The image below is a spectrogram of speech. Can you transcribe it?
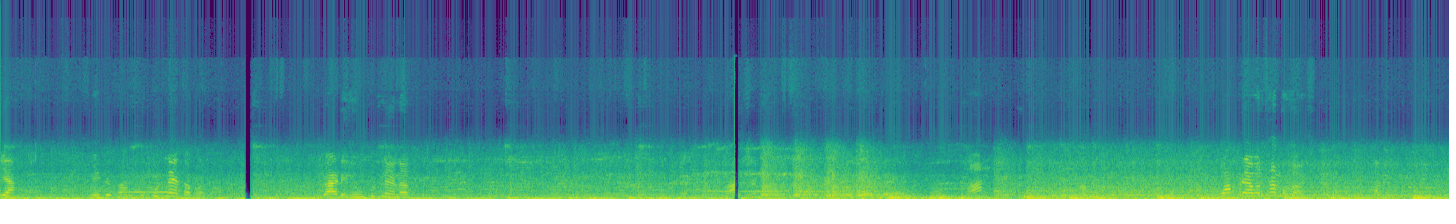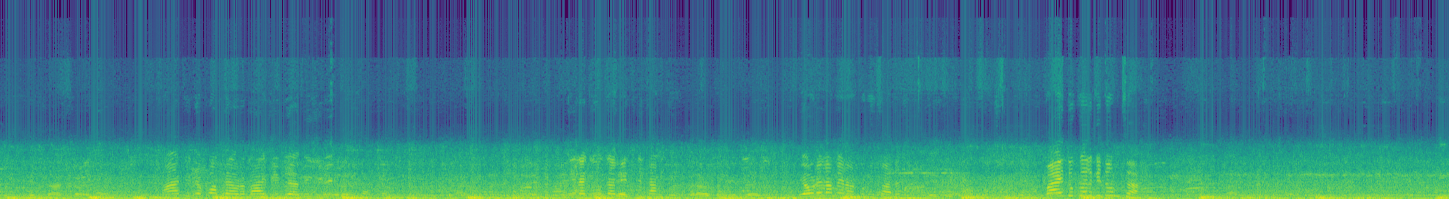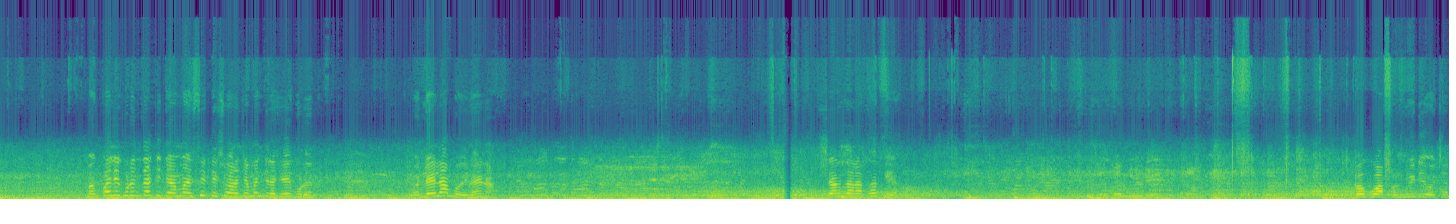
या. मी इथे थांबते. कुठं येत आपण? गाडी घेऊन कुठं येणार? कोपऱ्यावर थांबू का? हा तिथं कोपऱ्यावर भाजी बी- बिजी विकून तिला घेऊन जा व्यक्ती थांबते. एवढं लांब येणार तुम्ही चालत? पाय दुखल की तुमचा? पलीकडून जाते त्या म- सिद्धेश्वराच्या मंदिराच्या इकडून. पण लय लांब होईल आहे ना? शेंगदाणा खाकी बघू आपण व्हिडिओच्या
